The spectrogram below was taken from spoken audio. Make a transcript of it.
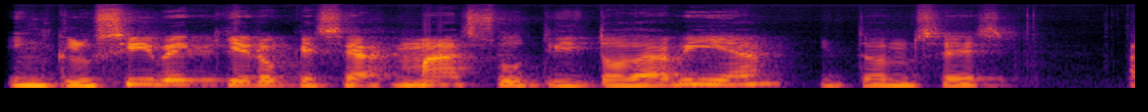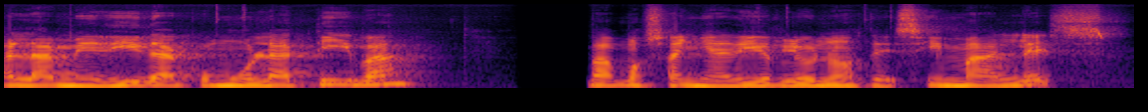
Inclusive quiero que sea más útil todavía. Entonces, a la medida acumulativa, vamos a añadirle unos decimales.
